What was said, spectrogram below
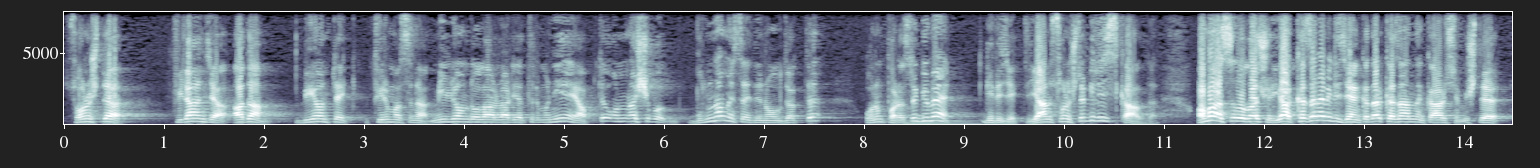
Sonuçta filanca adam Biontech firmasına milyon dolarlar yatırımı niye yaptı? Onun aşı bu. Bulunamasaydı ne olacaktı? Onun parası güme gidecekti. Yani sonuçta bir risk aldı. Ama asıl olay şu. Ya kazanabileceğin kadar kazandın kardeşim. İşte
